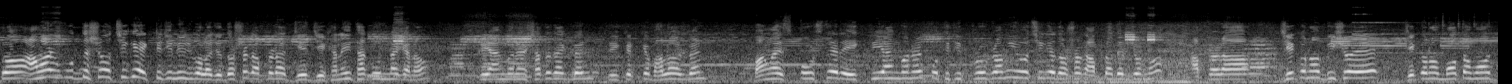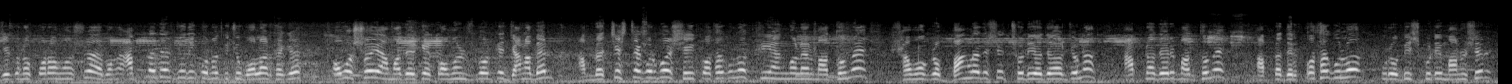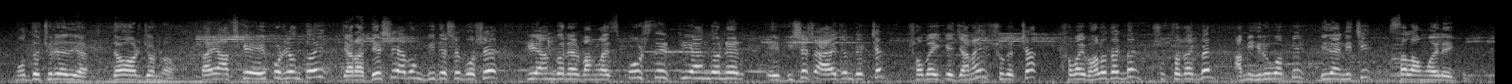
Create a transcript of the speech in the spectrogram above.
তো আমার উদ্দেশ্য হচ্ছে কি, একটি জিনিস বলা যে দর্শক আপনারা যে যেখানেই থাকুন না কেন ক্রিয়াঙ্গনের সাথে থাকবেন, ক্রিকেটকে ভালোবাসবেন। বাংলা স্পোর্টসের এই ক্রিয়াঙ্গনের প্রতিটি প্রোগ্রামই হচ্ছে গিয়ে দর্শক আপনাদের জন্য। আপনারা যে কোনো বিষয়ে, যে কোনো মতামত, যে কোনো পরামর্শ এবং আপনাদের যদি কোনো কিছু বলার থাকে, অবশ্যই আমাদেরকে কমেন্টস বোর্ডকে জানাবেন। আমরা চেষ্টা করব সেই কথাগুলো ক্রিয়াঙ্গনের মাধ্যমে সমগ্র বাংলাদেশে ছড়িয়ে দেওয়ার জন্য আপনাদের মাধ্যমে আপনাদের কথাগুলো পুরো বিশ কোটি মানুষের মধ্যে ছড়িয়ে দেওয়া- দেওয়ার জন্য। তাই আজকে এই পর্যন্তই। যারা দেশে এবং বিদেশে বসে ক্রিয়াঙ্গনের বাংলা স্পোর্টসের ক্রিয়াঙ্গনের এই বিশেষ আয়োজন দেখছেন, সবাইকে জানাই শুভেচ্ছা। সবাই ভালো থাকবেন, সুস্থ থাকবেন। আমি হিরু বাপ্পি, বিদায় নিচ্ছি। সালামু আলাইকুম।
